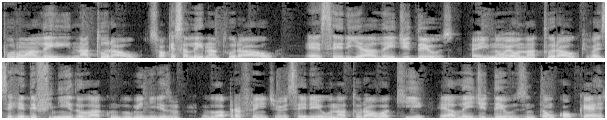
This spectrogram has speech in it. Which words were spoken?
por uma lei natural. Só que essa lei natural é, seria a lei de Deus. Aí não é o natural que vai ser redefinido lá com o iluminismo lá pra frente. Mas seria o natural aqui é a lei de Deus. Então qualquer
